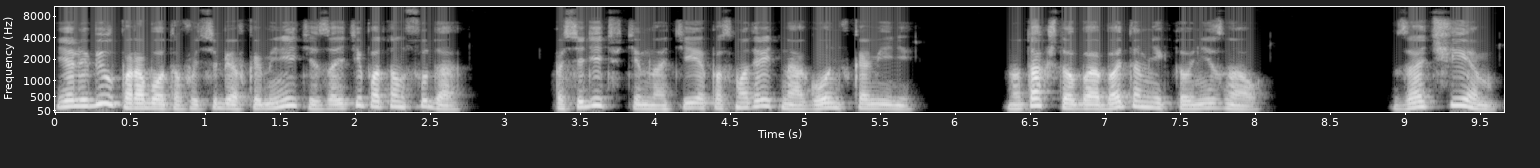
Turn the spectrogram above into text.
Я любил, поработав у себя в кабинете, зайти потом сюда. Посидеть в темноте, посмотреть на огонь в камине. Но так, чтобы об этом никто не знал. «Зачем?»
